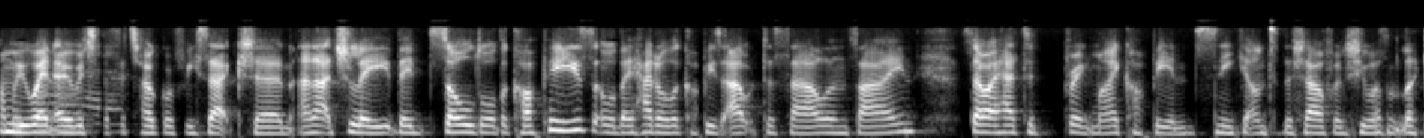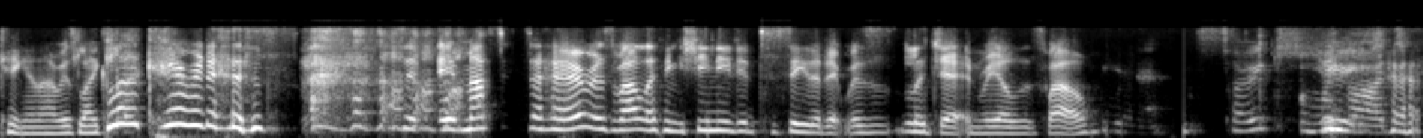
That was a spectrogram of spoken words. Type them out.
And we went over to the ah. photography section, and actually they'd sold all the copies, or they had all the copies out to sell and sign. So I had to bring my copy and sneak it onto the shelf when she wasn't looking, and I was like, look, here it is. it, it mattered to her as well. I think she needed to see that it was legit and real as well. Yeah, so cute. Oh my god.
